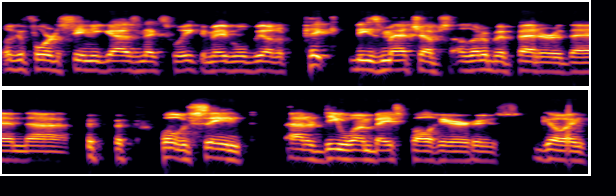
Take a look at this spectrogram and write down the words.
looking forward to seeing you guys next week. And maybe we'll be able to pick these matchups a little bit better than uh, what we've seen out of D1 baseball here, who's going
